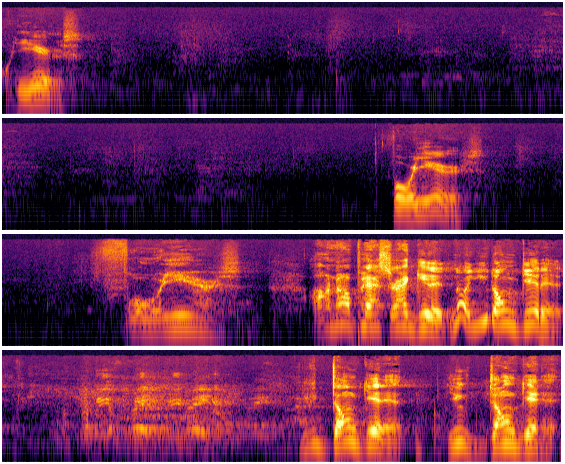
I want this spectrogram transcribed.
Four years. Four years. Four years. Oh no, Pastor, I get it. No, you don't get it. You don't get it. You don't get it.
